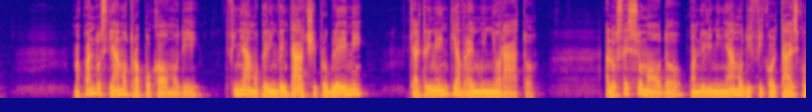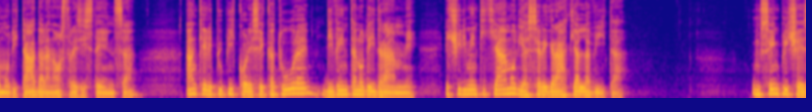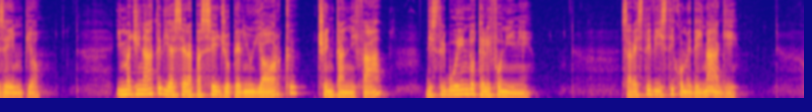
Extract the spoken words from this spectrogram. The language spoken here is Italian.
Ma quando stiamo troppo comodi, finiamo per inventarci problemi che altrimenti avremmo ignorato. Allo stesso modo, quando eliminiamo difficoltà e scomodità dalla nostra esistenza, anche le più piccole seccature diventano dei drammi e ci dimentichiamo di essere grati alla vita. Un semplice esempio. Immaginate di essere a passeggio per New York cent'anni fa, distribuendo telefonini. Sareste visti come dei maghi.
